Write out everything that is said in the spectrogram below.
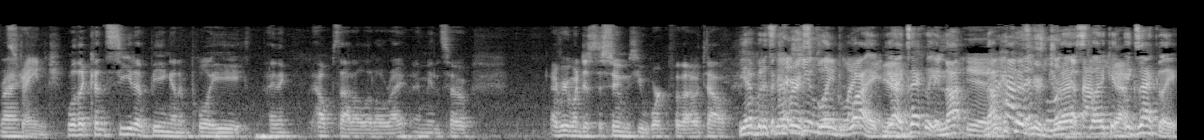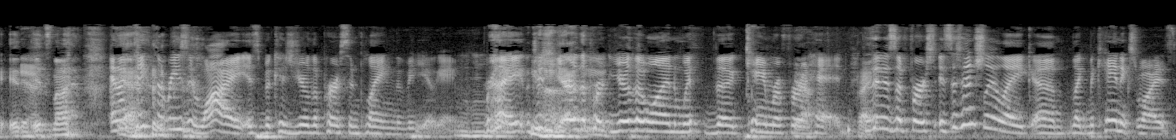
Right. strange. Well, the conceit of being an employee, I think, helps that a little, right? I mean, so everyone just assumes you work for the hotel. Yeah, but it's Because never explained look like why. it. Yeah, Yeah. exactly. And not Yeah. not You because you're dressed like you. it. Exactly. It, Yeah. It's not. And yeah. I think the reason why is because you're the person playing the video game, Mm-hmm. right? Because Yeah. you're the per- you're the one with the camera for Yeah. a head. Because Right. it is a first. It's essentially like um, like mechanics wise,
